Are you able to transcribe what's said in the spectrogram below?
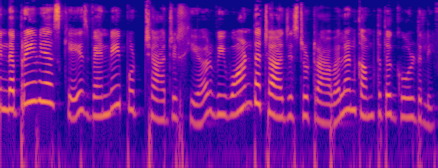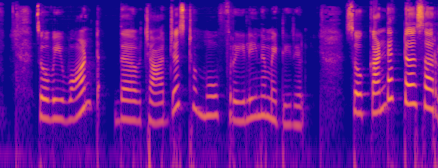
in the previous case when we put charges here we want the charges to travel and come to the gold leaf. So we want the charges to move freely in a material. So conductors are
